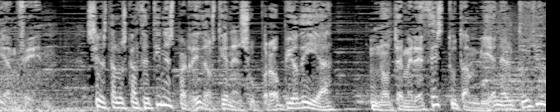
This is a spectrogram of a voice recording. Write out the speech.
Y en fin, si hasta los calcetines perdidos tienen su propio día, ¿no te mereces tú también el tuyo?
